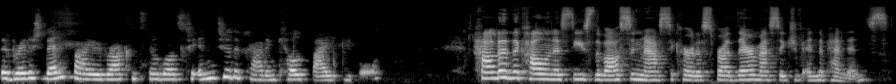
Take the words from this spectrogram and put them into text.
The British then fired rocks and snowballs to, into the crowd and killed five people. How did the colonists use the Boston Massacre to spread their message of independence?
